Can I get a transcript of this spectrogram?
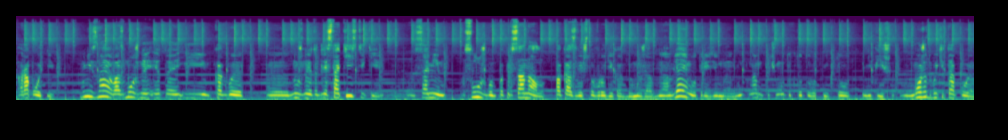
работник. Ну не знаю, возможно это и как бы э, нужно это для статистики, самим службам по персоналу показывает, что вроде как бы мы же обновляем вот резюме, ну к нам почему-то кто-то вот никто не пишет. Может быть и такое.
